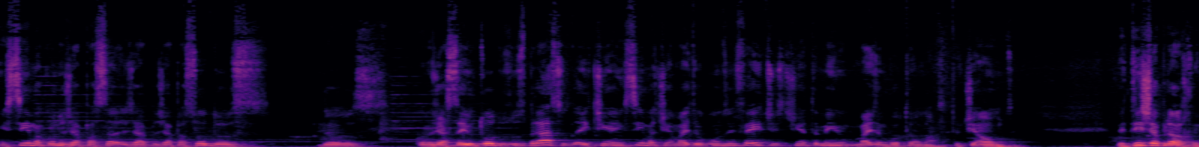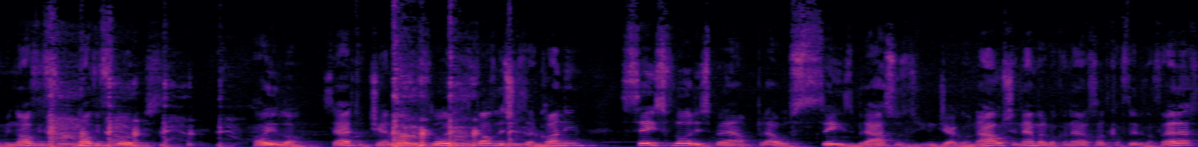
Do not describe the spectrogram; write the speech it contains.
em cima, quando já passou, já, já passou dos, dos, quando já saiu todos os braços, daí tinha em cima, tinha mais alguns enfeites, tinha também mais um botão lá, então tinha 11. Betisha Brachim, nove, nove flores. Certo? Tinha nove flores. Vov Leshizakonim, seis flores para os seis braços em diagonal. Shenemar Bakonel Echad Kafter Vaferach.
